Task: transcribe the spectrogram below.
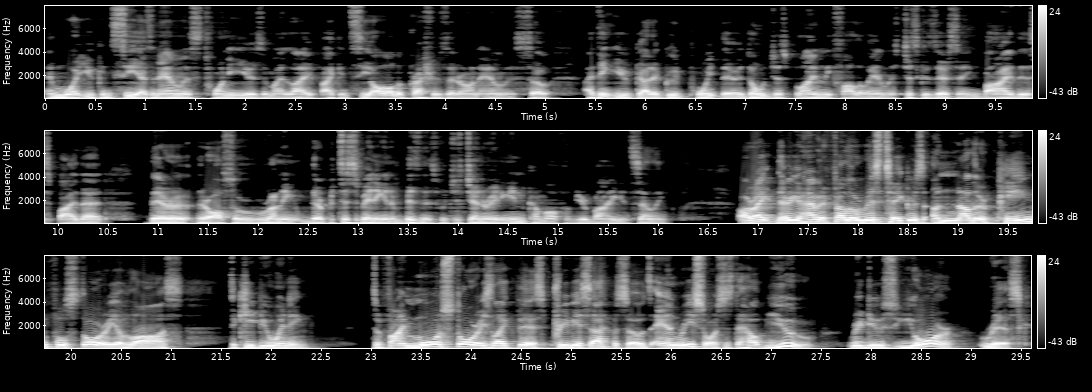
And what you can see as an analyst 20 years of my life, I can see all the pressures that are on analysts. So I think you've got a good point there. Don't just blindly follow analysts just because they're saying buy this, buy that. They're, they're also running, they're participating in a business which is generating income off of your buying and selling. All right, there you have it, fellow risk takers. Another painful story of loss to keep you winning. To find more stories like this, previous episodes, and resources to help you reduce your risk,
